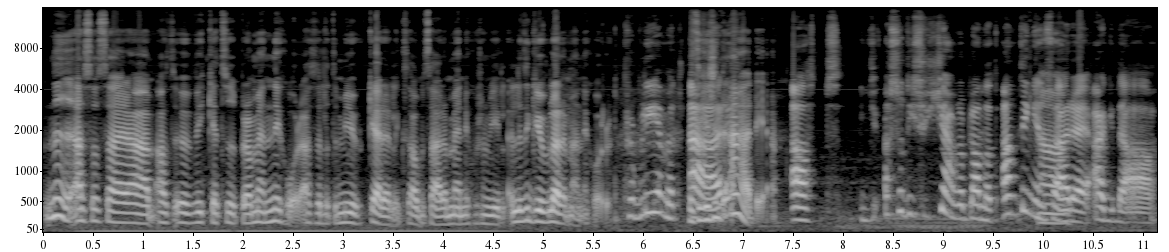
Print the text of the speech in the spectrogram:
nej alltså så här, att eh, vilka typer av människor, alltså lite mjukare liksom så här människor som gillar, lite gulare människor. Problemet Men det är är att alltså det är så jävla blandat. Antingen Ja. så är det Agda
